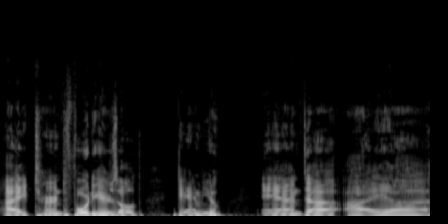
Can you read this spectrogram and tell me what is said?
I turned 40 years old. Damn you. And uh, I uh,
